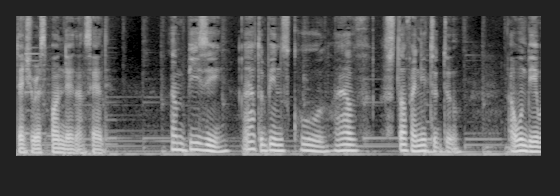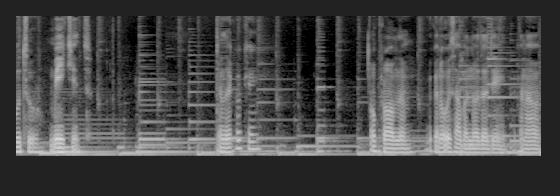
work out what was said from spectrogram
Then she responded and said, I'm busy. I have to be in school. I have stuff I need to do. I won't be able to make it. I was like, okay, no problem. We can always have another day and have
